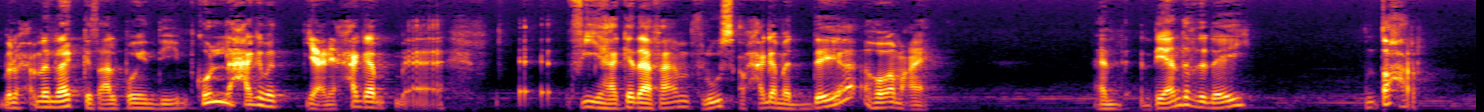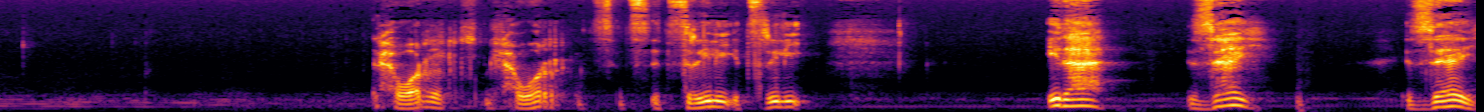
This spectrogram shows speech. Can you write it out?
بنركز على البوينت دي. كل حاجة مد... يعني حاجة آه، فيها كده فاهم فلوس أو حاجة مادية هو معاه. And at the end of the day انتحر. الحوار الحوار it's really it's really إيه ده؟ إزاي؟ إزاي؟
